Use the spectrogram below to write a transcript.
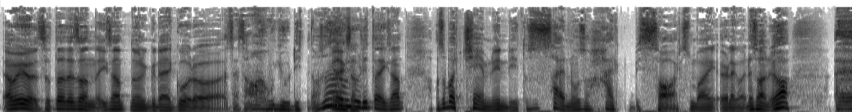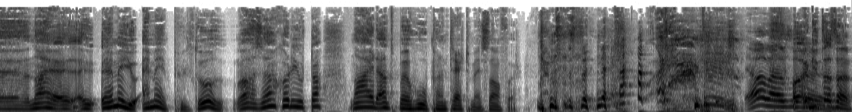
Ja, men uansett, da, det er sånn, ikke sant, når de går og sier sånn ah, 'Hun gjorde ditt', og så, Ja, ja, hun gjorde ditt, ikke sant? Og så bare kommer du inn dit, og så sier du noe sånn helt bisart som bare ødelegger meg. Det er sånn 'Ja, eh, nei, jeg jeg er med, jo- jeg er med i pulto'. Hva, 'Hva har du gjort, da?' 'Nei, det endte med at hun penetrerte meg i stedet for'. Ja, nei, Og gutta sånn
